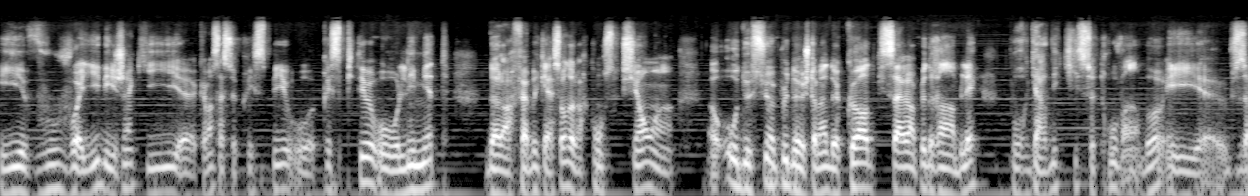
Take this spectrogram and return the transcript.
Et vous voyez des gens qui euh, commencent à se précipiter aux limites de leur fabrication, de leur construction, au-dessus un peu de, justement de cordes qui servent un peu de remblai pour regarder qui se trouve en bas. Et euh, vous,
